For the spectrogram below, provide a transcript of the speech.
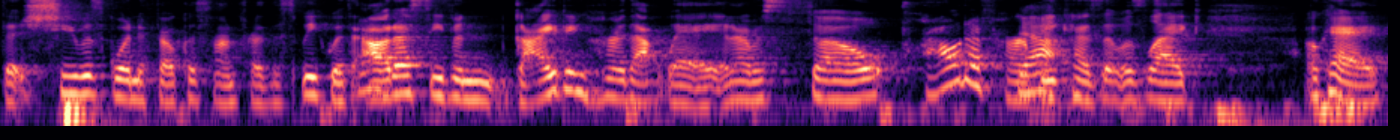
that she was going to focus on for this week without us even guiding her that way. And I was so proud of her Yeah. because it was like, okay,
